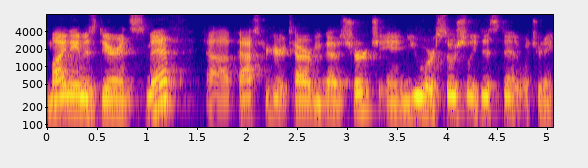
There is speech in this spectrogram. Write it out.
My name is Darren Smith, uh, pastor here at Tower View Baptist Church, and you are socially distant. What's your name?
